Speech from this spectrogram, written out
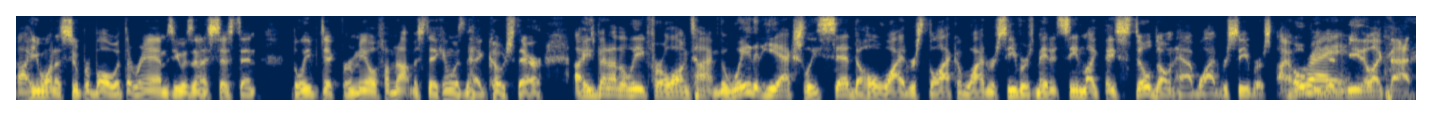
Uh, he won a Super Bowl with the Rams. He was an assistant. I believe Dick Vermeil, if I'm not mistaken, was the head coach there. Uh, he's been out of the league for a long time. The way that he actually said the whole wide, the lack of wide receivers made it seem like they still don't have wide receivers. I hope right. he didn't mean it like that.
